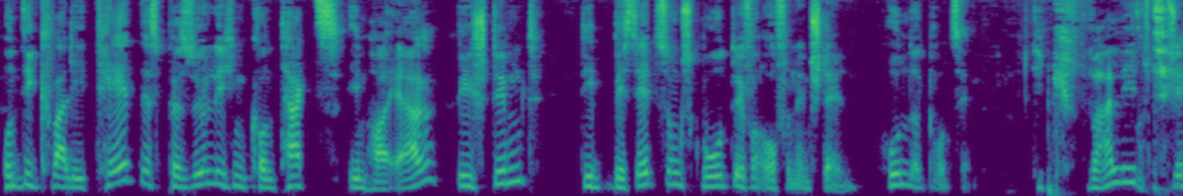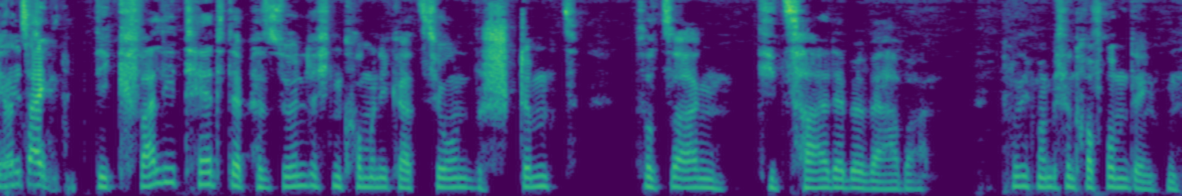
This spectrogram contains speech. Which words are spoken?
Und die Qualität des persönlichen Kontakts im HR bestimmt die Besetzungsquote von offenen Stellen. 100 Prozent. Die Qualität, die Qualität der persönlichen Kommunikation bestimmt sozusagen die Zahl der Bewerber. Da muss ich mal ein bisschen drauf rumdenken.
